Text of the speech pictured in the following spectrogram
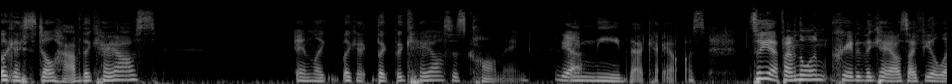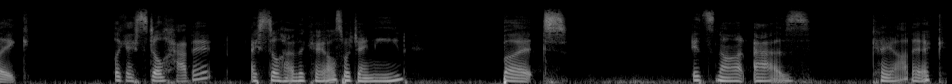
like I still have the chaos, and like like I- like the chaos is calming. yeah I need that chaos. So yeah, if I'm the one created the chaos, I feel like like I still have it. I still have the chaos which I need, but it's not as chaotic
